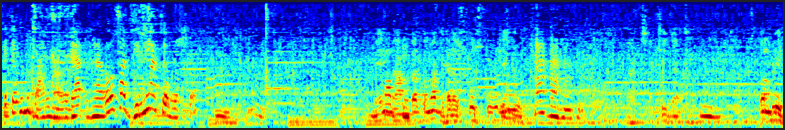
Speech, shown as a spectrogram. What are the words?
সেটা কিন্তু দারুণ হবে। ঢেঁড়স আর ঝিঙে আছে অবশ্য। মেন নামটা তোমার ঢেঁড়স বলব। হ্যাঁ হ্যাঁ হ্যাঁ হ্যাঁ আচ্ছা ঠিক আছে। কমপ্লিট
